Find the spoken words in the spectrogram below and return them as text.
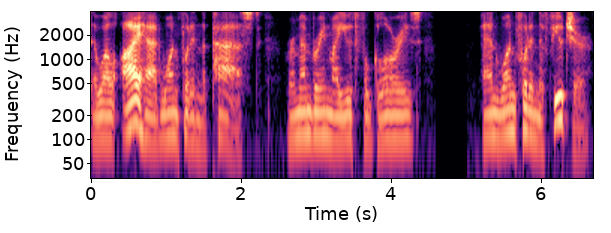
that while I had one foot in the past, remembering my youthful glories, and one foot in the future,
